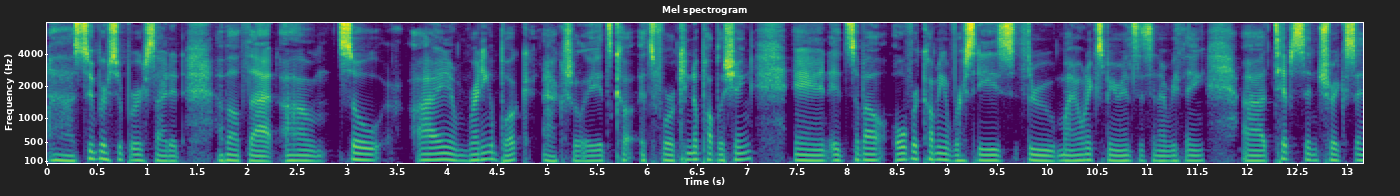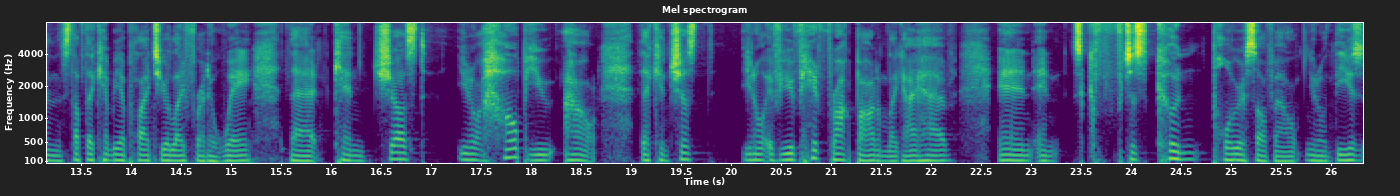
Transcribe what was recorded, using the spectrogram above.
uh, super super excited about that um, so I am writing a book. Actually, it's co- it's for Kindle Publishing, and it's about overcoming adversities through my own experiences and everything, uh, tips and tricks and stuff that can be applied to your life right away that can just you know help you out. That can just you know if you've hit rock bottom like i have and and just couldn't pull yourself out you know these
